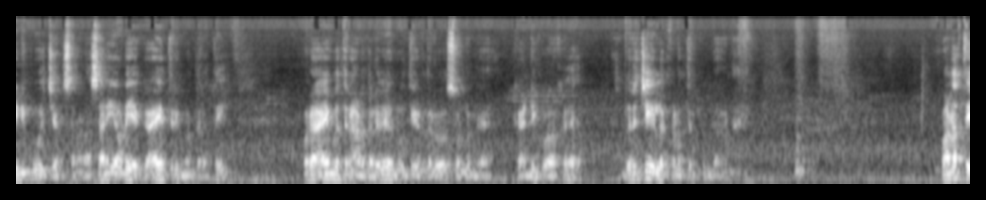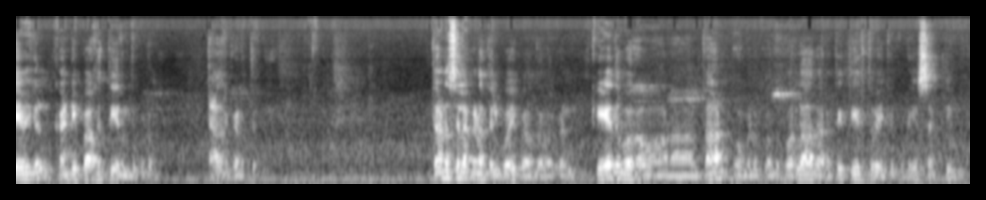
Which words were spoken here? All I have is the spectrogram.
இடிப்பு வச்சேன்னு சொன்னேன். சனியோடைய காயத்ரி மந்திரத்தை ஒரு ஐம்பத்தி நாலு தடவை நூற்றி ஏழு தடவை சொல்லுங்கள் கண்டிப்பாக விருச்சிக இலக்கணத்திற்குண்டான பண தேவைகள் கண்டிப்பாக தீர்ந்துவிடும். அதற்கடுத்து தனுசு லக்கணத்தில் போய் பிறந்தவர்கள் கேது பகவானால் தான் உங்களுக்கு வந்து பொருளாதாரத்தை தீர்த்து வைக்கக்கூடிய சக்தி உண்டு.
